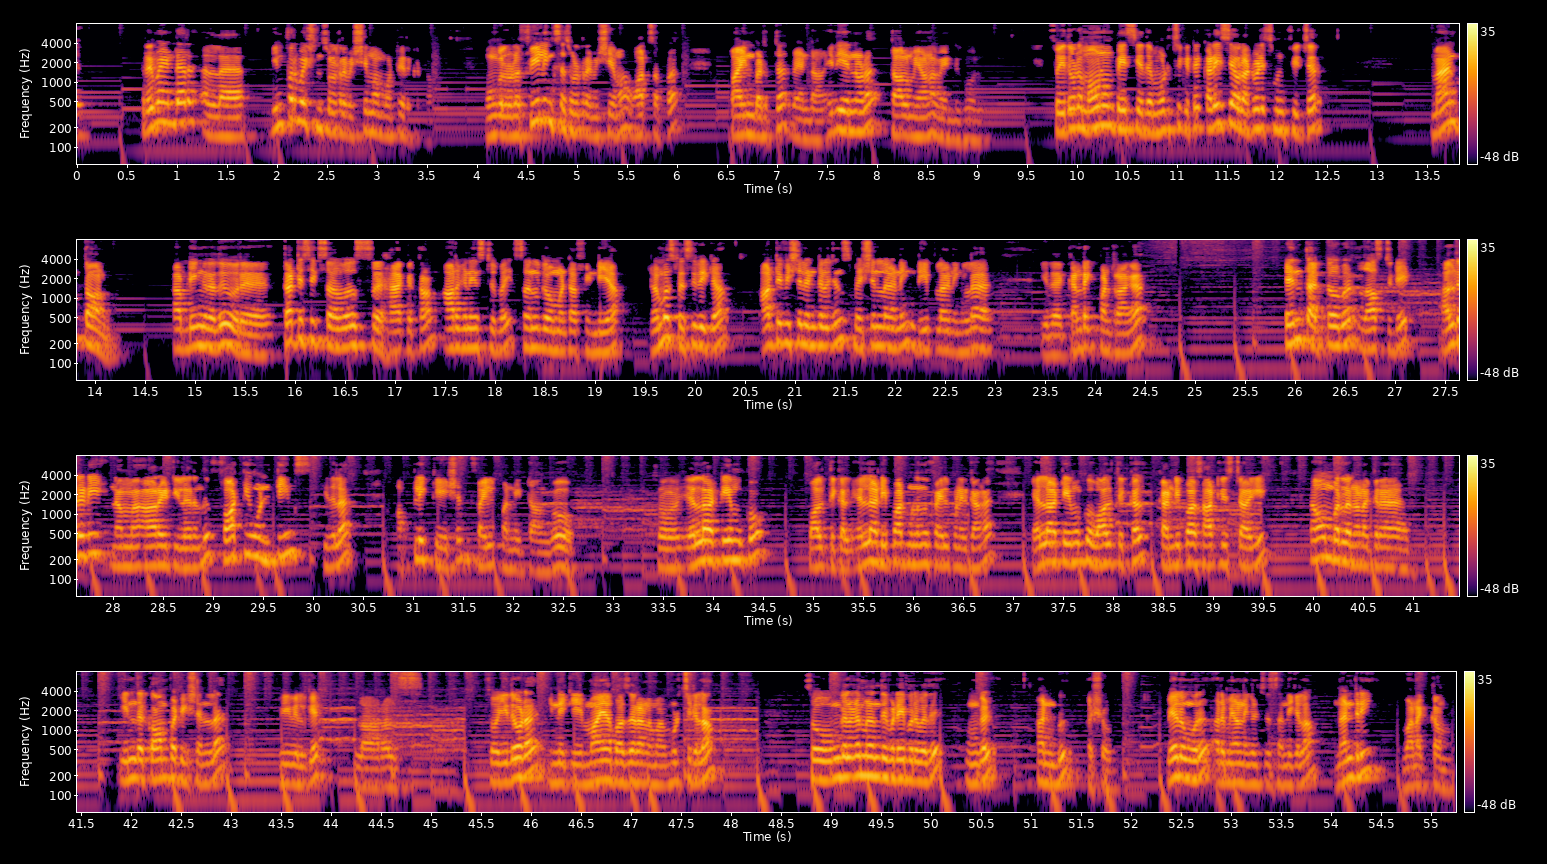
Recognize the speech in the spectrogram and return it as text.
ரிமைண்டர் அல்ல இன்ஃபர்மேஷன் சொல்கிற விஷயமா மட்டும் இருக்கட்டும். உங்களோட ஃபீலிங்ஸை சொல்கிற விஷயமா வாட்ஸ்அப்பை பயன்படுத்த வேண்டாம். இது என்னோட தாழ்மையான வேண்டுகோள். ஸோ இதோட மௌனம் பேசியதை முடிச்சுக்கிட்டு கடைசியாக ஒரு அட்வர்டைஸ்மெண்ட் ஃபீச்சர் மேன்தான் அப்படிங்கிறது ஒரு thirty six hours hackathon organised by central government of India ரொம்ப ஸ்பெசிஃபிக்காக artificial intelligence machine learning deep லேர்னிங்கில் இதை கண்டக்ட் பண்ணுறாங்க tenth October last date already நம்ம ஆர்ஐடியில இருந்து ஃபார்ட்டி ஒன் டீம்ஸ் இதில் அப்ளிகேஷன் ஃபைல் பண்ணிட்டாங்கோ. ஸோ எல்லா டீமுக்கும் வாழ்த்துக்கள். எல்லா டிபார்ட்மெண்ட்லேருந்து ஃபைல் பண்ணியிருக்காங்க எல்லா டீமுக்கும் வாழ்த்துக்கள். கண்டிப்பாக ஷார்ட் லிஸ்ட் ஆகி நவம்பரில் நடக்கிற இந்த காம்படிஷனில் we will get laurels so இதோட இன்னைக்கு மாயா பஜாரை நம்ம முடிச்சுக்கலாம். ஸோ உங்களிடமிருந்து விடைபெறுவது உங்கள் அன்பு அசோக். மேலும் ஒரு அருமையான நிகழ்ச்சியை சந்திக்கலாம். நன்றி வணக்கம்.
